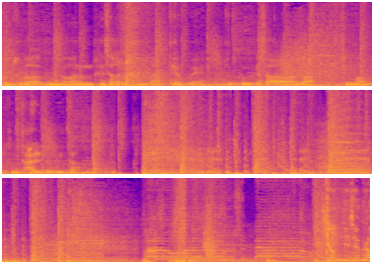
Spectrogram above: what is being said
선수가 운영하는 회사가 있습니다. 대구에. 그 회사가 지금 아무튼 잘 되고 있다. 경제적으로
